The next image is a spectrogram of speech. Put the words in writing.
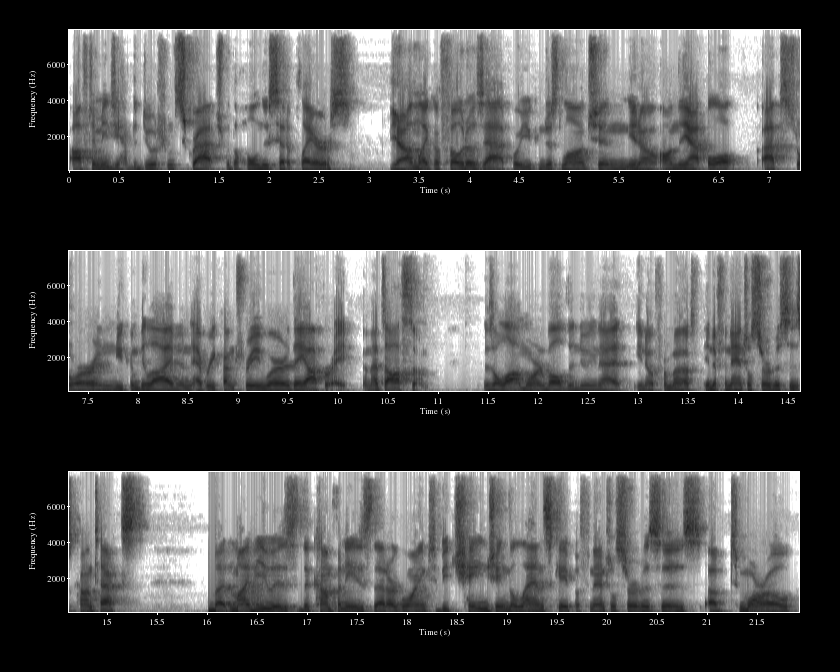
often means you have to do it from scratch with a whole new set of players. Yeah. Unlike a Photos app where you can just launch in, you know, on the Apple App Store and you can be live in every country where they operate, and that's awesome. There's a lot more involved in doing that, you know, from a in a financial services context. But my view is the companies that are going to be changing the landscape of financial services of tomorrow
